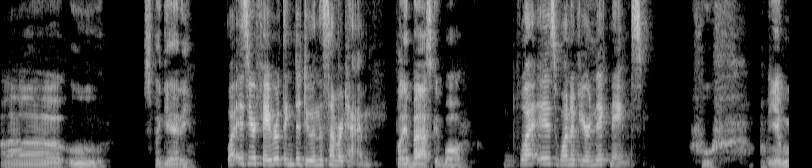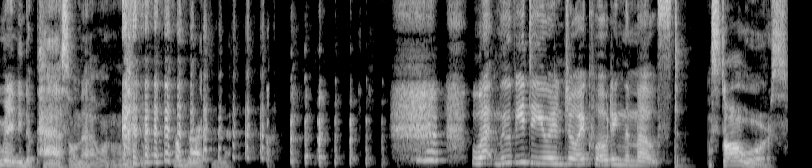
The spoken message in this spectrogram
Uh, ooh, spaghetti. What is your favorite thing to do in the summertime? Play basketball. What is one of your nicknames? Whew. Yeah, we may need to pass on that one. Come back to that. what movie do you enjoy quoting the most? Star Wars.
